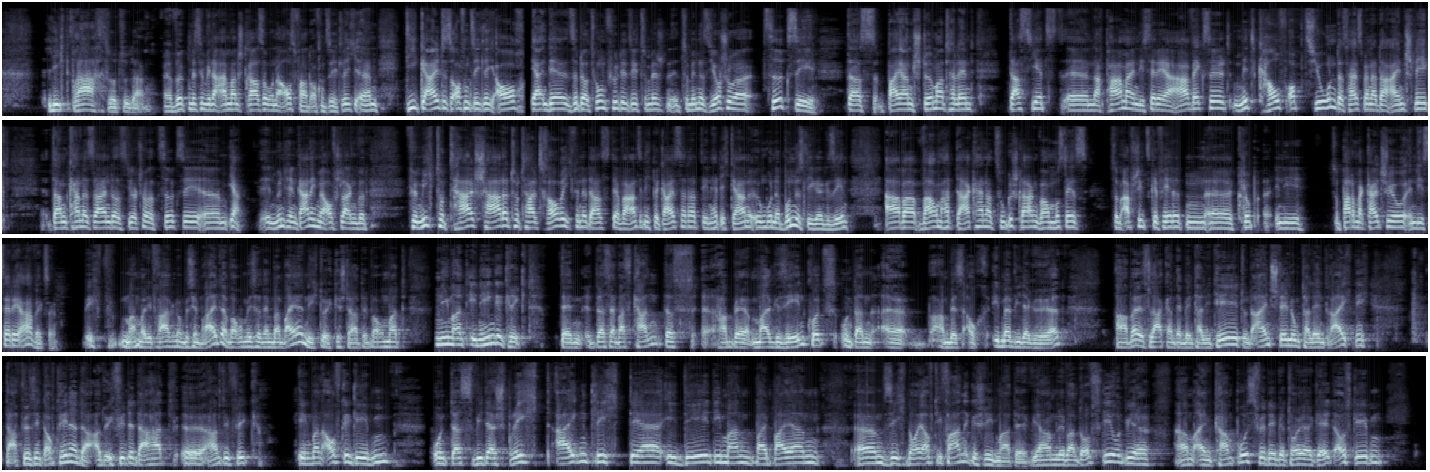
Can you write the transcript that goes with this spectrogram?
liegt brach sozusagen. Er wirkt ein bisschen wie eine Einbahnstraße ohne Ausfahrt offensichtlich. Ähm, die galt es offensichtlich auch. Ja, in der Situation fühlte sich zumindest, Joshua Zirksee, das Bayern-Stürmertalent, das jetzt äh, nach Parma in die Serie A wechselt mit Kaufoption. Das heißt, wenn er da einschlägt, dann kann es sein, dass Joshua Zirksee ähm, ja, in München gar nicht mehr aufschlagen wird. Für mich total schade, total traurig. Ich finde, dass der wahnsinnig begeistert hat. Den hätte ich gerne irgendwo in der Bundesliga gesehen. Aber warum hat da keiner zugeschlagen? Warum muss der jetzt zum abschiedsgefährdeten äh, Club in die zu Parma Calcio in die Serie A wechseln? Ich mache mal die Frage noch ein bisschen breiter. Warum ist er denn bei Bayern nicht durchgestartet? Warum hat niemand ihn hingekriegt? Denn dass er was kann, das äh, haben wir mal gesehen kurz und dann äh, haben wir es auch immer wieder gehört. Aber es lag an der Mentalität und Einstellung, Talent reicht nicht. Dafür sind auch Trainer da. Also ich finde, da hat äh, Hansi Flick irgendwann aufgegeben. Und das widerspricht eigentlich der Idee, die man bei Bayern ähm, sich neu auf die Fahne geschrieben hatte. Wir haben Lewandowski und wir haben einen Campus, für den wir teuer Geld ausgeben.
